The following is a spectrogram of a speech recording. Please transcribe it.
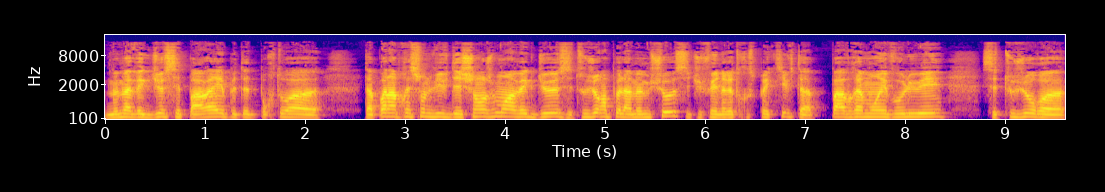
même avec Dieu c'est pareil, peut-être pour toi euh, t'as pas l'impression de vivre des changements avec Dieu, c'est toujours un peu la même chose. Si tu fais une rétrospective, t'as pas vraiment évolué, c'est toujours euh,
